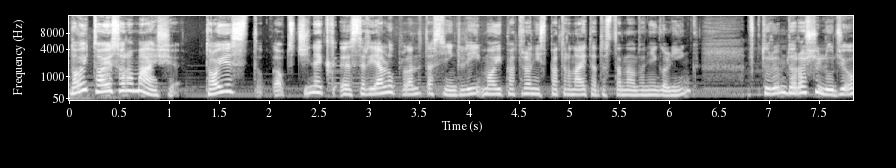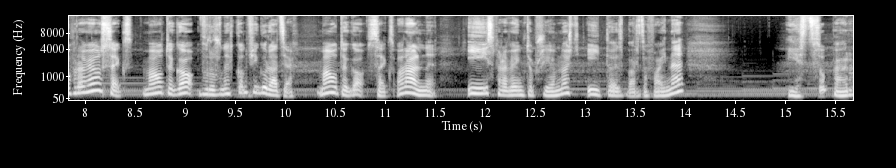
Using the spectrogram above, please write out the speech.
No i to jest o romansie. To jest odcinek e, serialu Planeta Singli. Moi patroni z Patronite'a dostaną do niego link, w którym dorośli ludzie uprawiają seks. Mało tego, w różnych konfiguracjach. Mało tego, seks oralny. I sprawia im to przyjemność i to jest bardzo fajne. Jest super.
